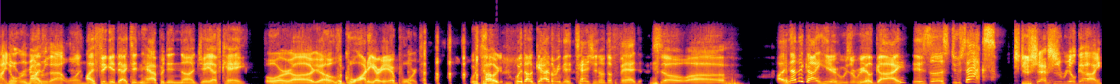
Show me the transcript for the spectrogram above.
I don't remember that one. I figured that didn't happen in uh, JFK or uh, you know LaGuardia Airport without without gathering the attention of the Fed. So uh, another guy here who's a real guy is uh, Stu Saks. Stu Saks is a real guy.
